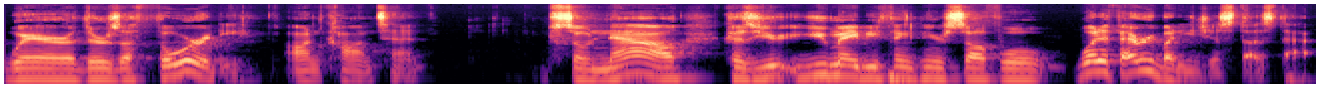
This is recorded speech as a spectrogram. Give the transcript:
where there's authority on content so now because you you may be thinking to yourself well what if everybody just does that?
